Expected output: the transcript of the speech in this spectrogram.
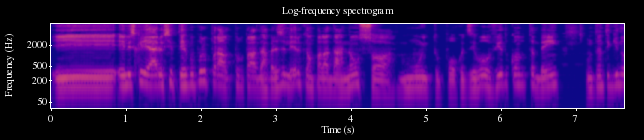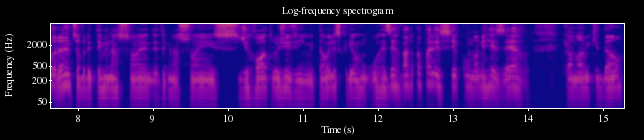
E eles criaram esse termo para o paladar brasileiro, que é um paladar não só muito pouco desenvolvido, quanto também um tanto ignorante sobre determinações, determinações de rótulos de vinho. Então eles criam o reservado para aparecer com o nome reserva, que é o nome que dão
